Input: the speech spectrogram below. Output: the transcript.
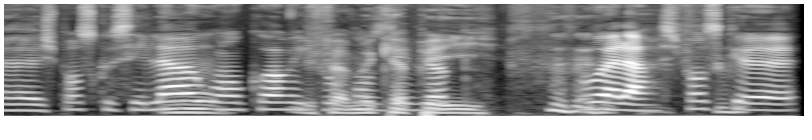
Euh, je pense que c'est là Mm. où encore il Les faut qu'on se développe KPI. voilà, je pense que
